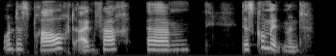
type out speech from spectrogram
und es braucht einfach ähm, das Commitment.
